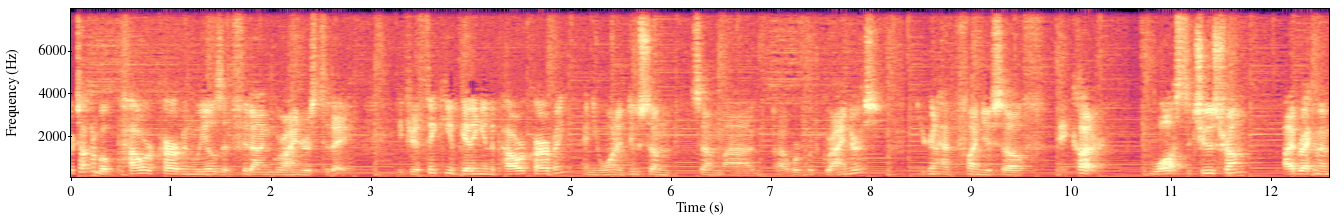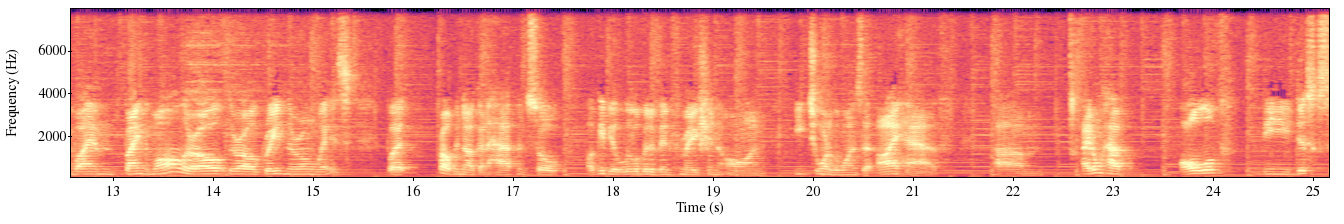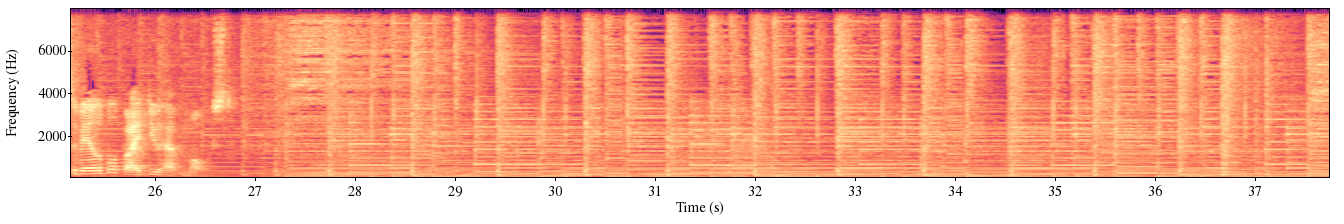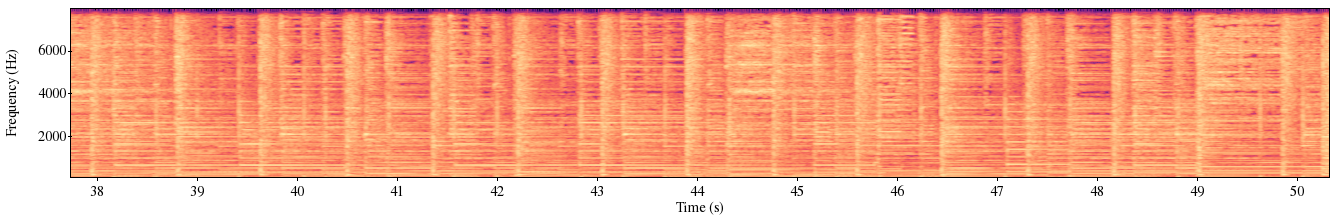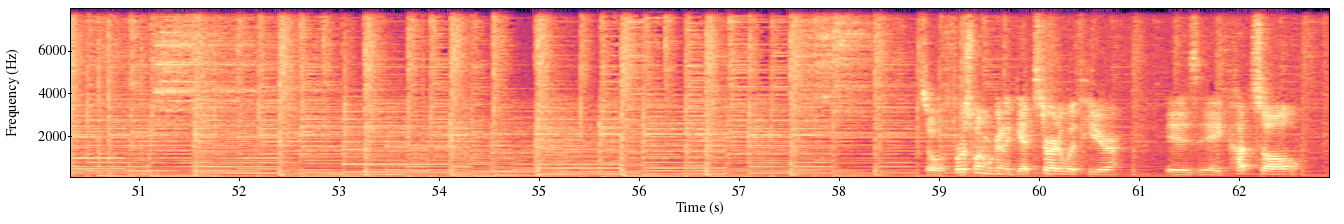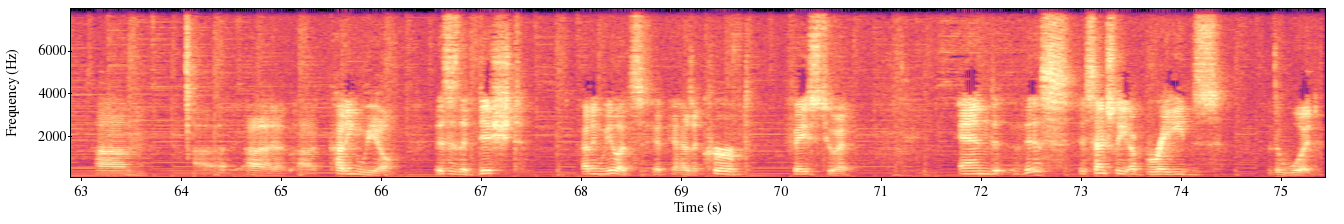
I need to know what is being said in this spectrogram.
We're talking about power carving wheels that fit on grinders today. If you're thinking of getting into power carving and you want to do some, some uh, uh, work with grinders, you're going to have to find yourself a cutter. Lots to choose from. I'd recommend buying, buying them all. They're all. they're all great in their own ways, but probably not going to happen. So I'll give you a little bit of information on each one of the ones that I have. Um, I don't have all of the discs available, but I do have most. So the first one we're going to get started with here is a Kutzall um, uh, uh, uh, cutting wheel. This is a dished cutting wheel. It's, it, it has a curved face to it. And this essentially abrades the wood.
